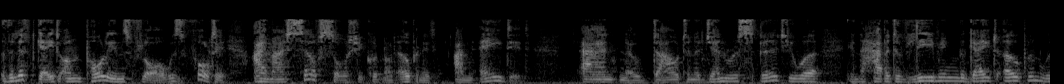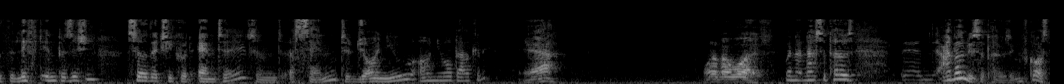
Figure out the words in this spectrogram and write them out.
The lift gate on Pauline's floor was faulty. I myself saw she could not open it unaided. And no doubt, in a generous spirit, you were in the habit of leaving the gate open with the lift in position so that she could enter it and ascend to join you on your balcony? Yeah? What if I was? Well, now, now suppose. Uh, I'm only supposing, of course.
